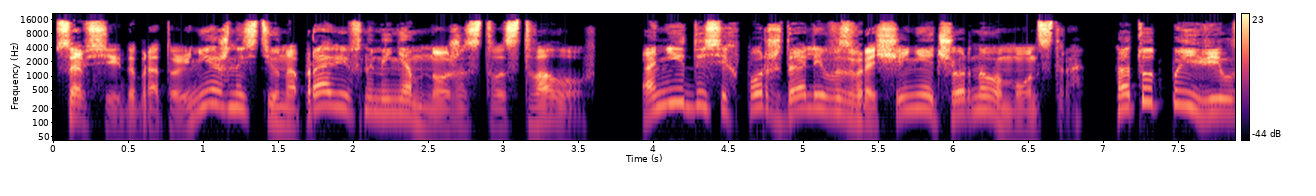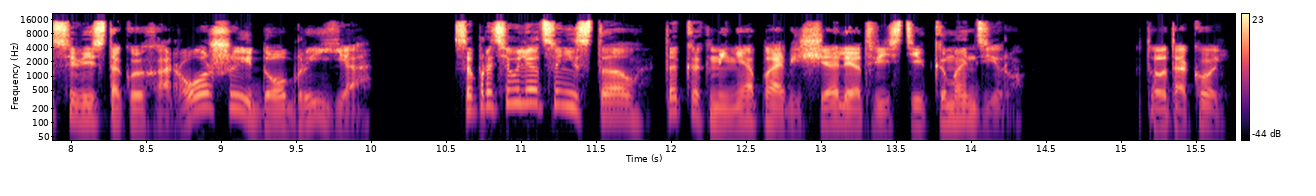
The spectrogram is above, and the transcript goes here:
со всей добротой и нежностью направив на меня множество стволов. Они до сих пор ждали возвращения черного монстра, а тут появился весь такой хороший и добрый я. Сопротивляться не стал, так как меня пообещали отвезти к командиру. «Кто такой?»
